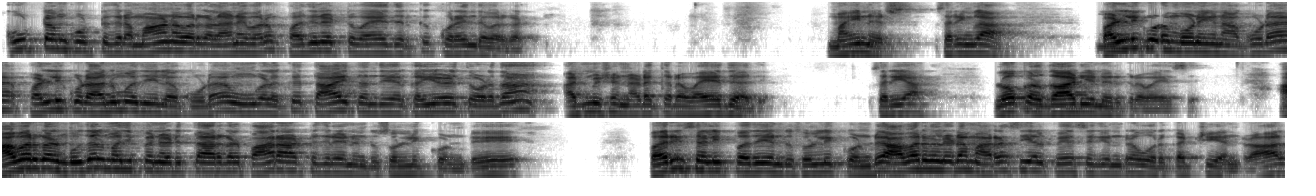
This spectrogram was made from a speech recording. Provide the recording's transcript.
கூட்டம் கூட்டுகிற மாணவர்கள் அனைவரும் பதினெட்டு வயதிற்கு குறைந்தவர்கள். மைனர்ஸ் சரிங்களா? பள்ளிக்கூடம் போனீங்கன்னா கூட பள்ளிக்கூட அனுமதியில கூட உங்களுக்கு தாய் தந்தையர் கையெழுத்தோட தான் அட்மிஷன் நடக்கிற வயது அது. சரியா? லோக்கல் கார்டியன் இருக்கிற வயசு. அவர்கள் முதல் மதிப்பெண் எடுத்தார்கள் பாராட்டுகிறேன் என்று சொல்லிக்கொண்டு பரிசளிப்பது என்று சொல்லிக்கொண்டு அவர்களிடம் அரசியல் பேசுகின்ற ஒரு கட்சி என்றால்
